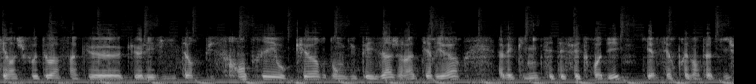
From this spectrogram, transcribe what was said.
tirages photos afin que, les visiteurs puissent rentrer au cœur du paysage à l'intérieur avec limite cet effet 3D qui est assez représentatif.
